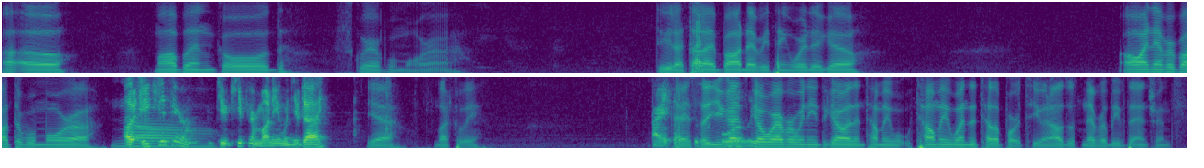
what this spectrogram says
Uh oh. Moblin, Gold, Square of Amora. Dude, I thought I bought everything. Where'd it go? Oh, I never bought the Wamora. Oh, do you keep your do you keep your money when you die? Yeah, luckily. Alright, Okay, so you guys go wherever we need to go, and then tell me tell me when to teleport to you, and I'll just never leave the entrance.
